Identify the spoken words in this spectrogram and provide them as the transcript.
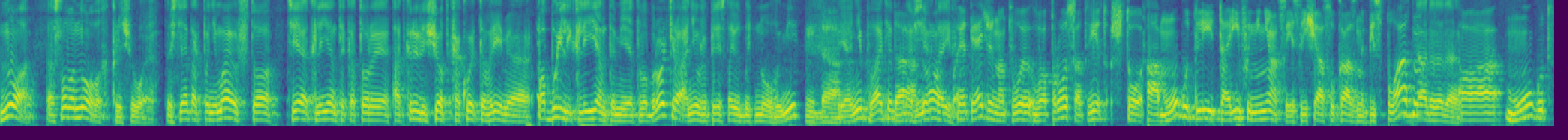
Но слово новых ключевое. То есть я так понимаю, что те клиенты, которые открыли счет какое-то время, побыли клиентами этого брокера, они уже перестают быть новыми. Да. И они платят Да, на всех но тарифах. Опять же, на твой вопрос ответ, что а могут ли тарифы меняться, если сейчас указано бесплатно? Да, да, да, да. А могут,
